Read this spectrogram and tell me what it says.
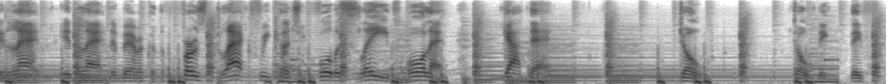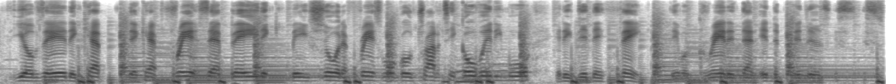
in Latin in Latin America, the first black free country, former slaves, all that, got that. Dope, dope. They they you know what I'm saying? They kept they kept France at bay. They made sure that France won't go try to take over anymore, and they did their thing. They were granted that independence. It's, it's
